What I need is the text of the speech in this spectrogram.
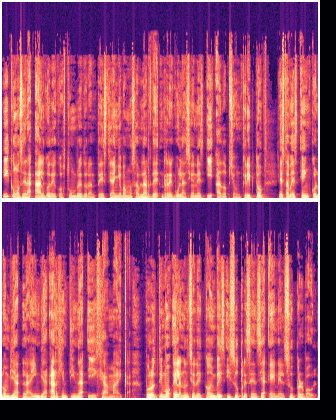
y como será algo de costumbre durante este año, vamos a hablar de regulaciones y adopción cripto, esta vez en Colombia, la India, Argentina y Jamaica. Por último, el anuncio de Coinbase y su presencia en el Super Bowl.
